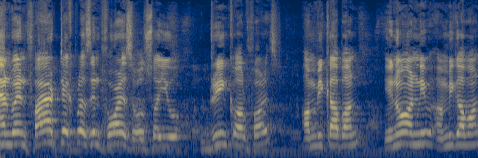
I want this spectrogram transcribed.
and when fire takes place in forest also you drink all forest ambikaban you know ambikaban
